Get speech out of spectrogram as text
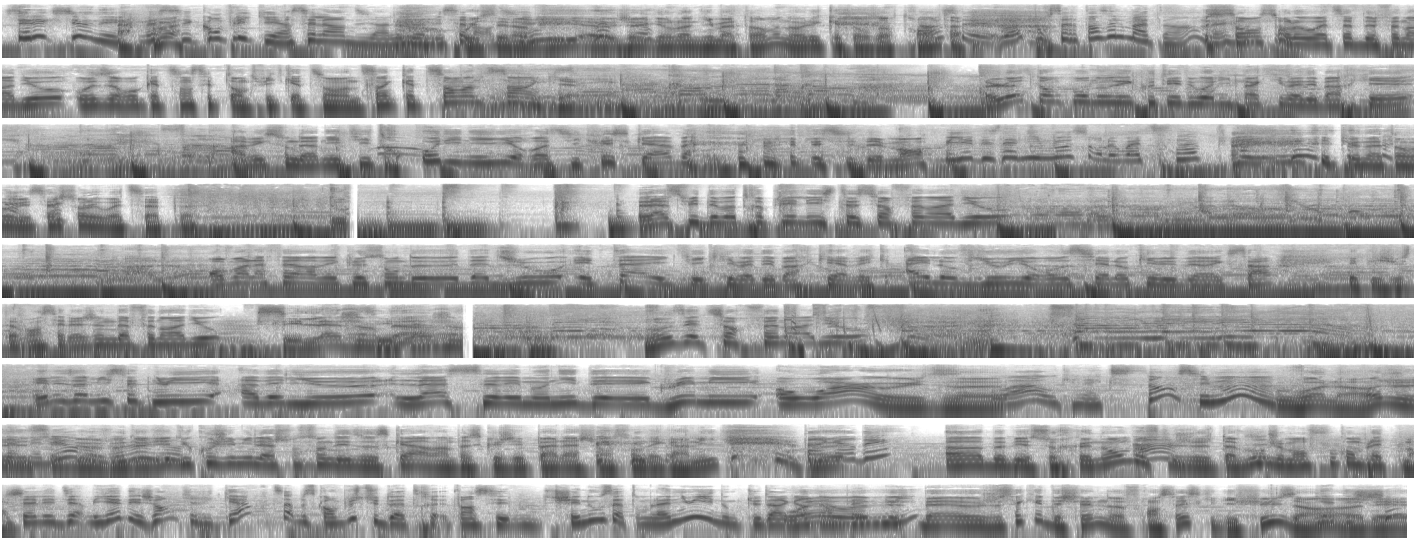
sélectionnés. Mais C'est compliqué, hein, c'est lundi, hein, les amis. Oui, c'est lundi. euh, J'allais dire lundi matin, maintenant il est Hein, 14h30. c'est- ouais, pour certains, c'est le matin. mais- 100 sur le WhatsApp de Fun Radio au 0478 425 425. Le temps pour nous d'écouter Dua Lipa qui va débarquer. Avec son dernier titre, Odini, il y aura aussi Chris Cab, mais décidément. Mais il y a des animaux sur le WhatsApp. Et puis on attend vos messages sur le WhatsApp. La suite de votre playlist sur Fun Radio. On va la faire avec le son de Dajou et Taïk qui va débarquer avec I Love You. Il y aura aussi Alok et Bébé Rexa. Et puis juste avant, c'est l'agenda Fun Radio. C'est l'agenda. Vous êtes sur Fun Radio. Et les amis, cette nuit avait lieu la cérémonie des Grammy Awards. Waouh, quel accent, Simon. Voilà, je de vous donner. Du coup, j'ai mis la chanson des Oscars hein, parce que j'ai pas la chanson des Grammy. T'as regardé? Ah bah bien sûr que non, parce Ah. que je t'avoue que je m'en fous complètement. J'allais dire, mais il y a des gens qui regardent ça parce qu'en plus tu dois, être- enfin chez nous ça tombe la nuit donc tu dois regarder en ouais, pleine nuit. ben, euh, je sais qu'il y a des chaînes françaises qui diffusent, hein,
